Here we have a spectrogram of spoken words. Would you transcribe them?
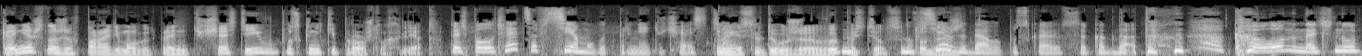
Конечно же, в параде могут принять участие и выпускники прошлых лет. То есть, получается, все могут принять Ну, участие. если ты уже выпустился, Ну, то все да. же, да, выпускаются когда-то. Колонны начнут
